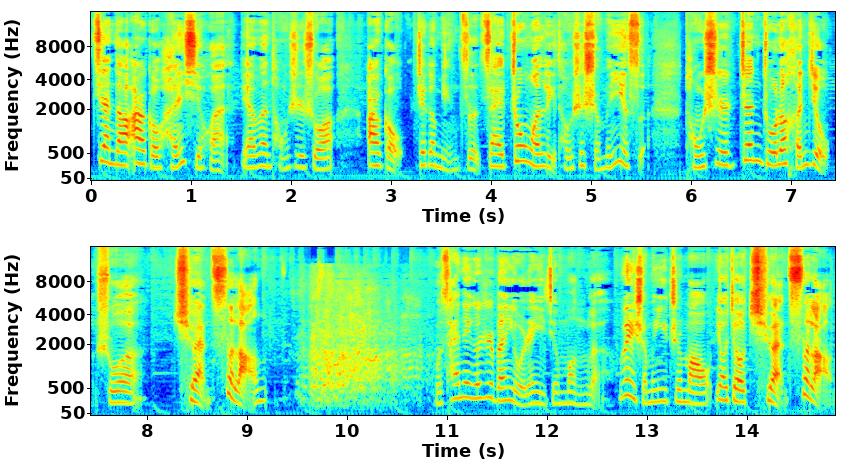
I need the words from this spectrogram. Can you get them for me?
见到二狗很喜欢，便问同事说：“二狗这个名字在中文里头是什么意思？”同事斟酌了很久，说：“犬次郎。”我猜那个日本友人已经懵了，为什么一只猫要叫犬次郎？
